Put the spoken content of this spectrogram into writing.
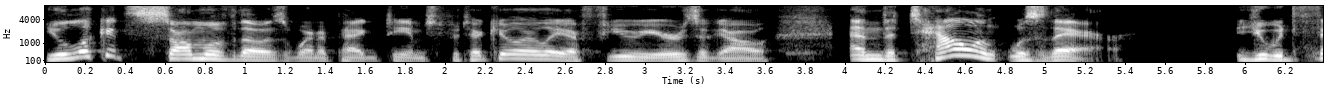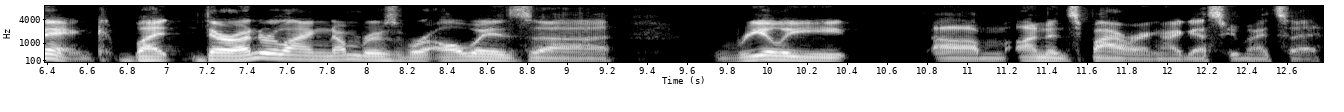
you look at some of those Winnipeg teams, particularly a few years ago, and the talent was there, you would think, but their underlying numbers were always uh, really um, uninspiring, I guess you might say.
